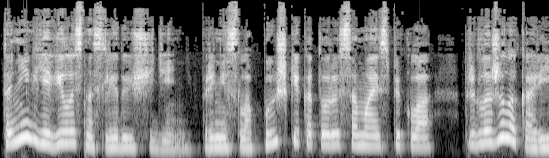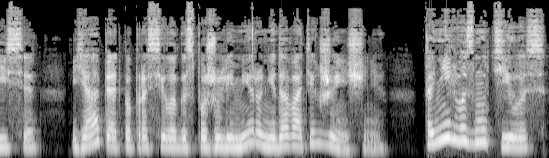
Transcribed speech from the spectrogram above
Таниль явилась на следующий день, принесла пышки, которые сама испекла, предложила Карисе. Я опять попросила госпожу Лемиру не давать их женщине. Таниль возмутилась,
